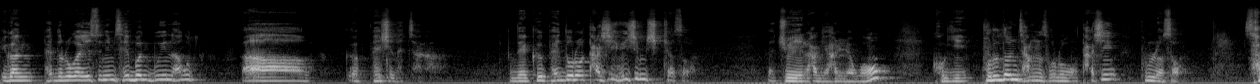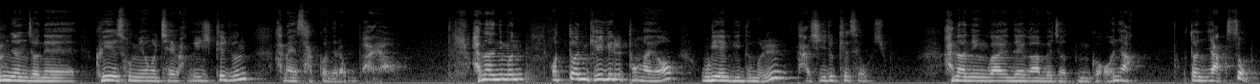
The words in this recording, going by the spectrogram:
이건 베드로가 예수님 세 번 부인하고 아, 그 배신했잖아. 근데 그 베드로 다시 회심시켜서 주일하게 하려고 거기 부르던 장소로 다시 불러서 3년 전에 그의 소명을 재확인시켜준 하나의 사건이라고 봐요. 하나님은 어떤 계기를 통하여 우리의 믿음을 다시 이렇게 세우시고 하나님과의 내가 맺었던 그 언약, 어떤 약속,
